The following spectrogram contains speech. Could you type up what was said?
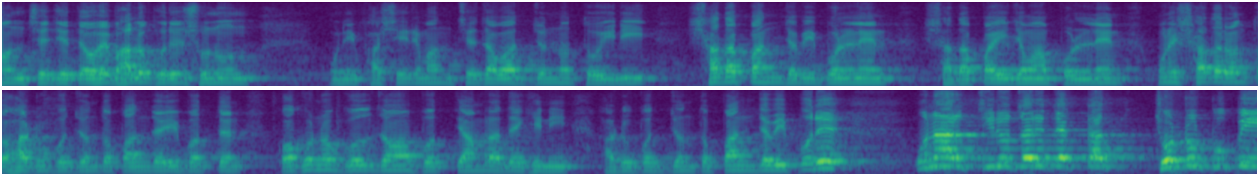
মঞ্চে যেতে হবে, ভালো করে শুনুন। উনি ফাঁসির মঞ্চে যাওয়ার জন্য তৈরি সাদা পাঞ্জাবি পরলেন, সাদা পায়জামা পরলেন। উনি সাধারণত হাঁটু পর্যন্ত পাঞ্জাবি পরতেন। কখনো গোল জামা পরতে আমরা দেখিনি। হাঁটু পর্যন্ত পাঞ্জাবি পরে ওনার চিরচরিত একটা ছোট টুপি,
